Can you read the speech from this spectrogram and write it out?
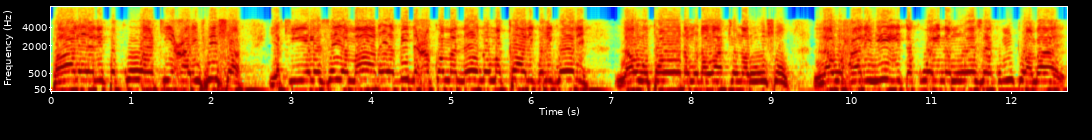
Pale yalipokuwa yakiarifisha yakielezea maana ya bid'a kwa maneno makali kwelikweli lau utaona muda wake unaruhusu lau hali hii itakuwa inamweza mtu ambaye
